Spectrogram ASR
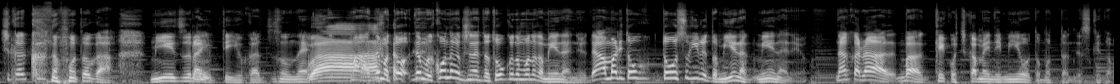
近くのものが見えづらいっていうか、そのねまあでもとでもこんなことしないと遠くのものが見えないのよであまり遠遠すぎると見えな見えないのよ。だからまあ結構近めで見ようと思ったんですけど、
